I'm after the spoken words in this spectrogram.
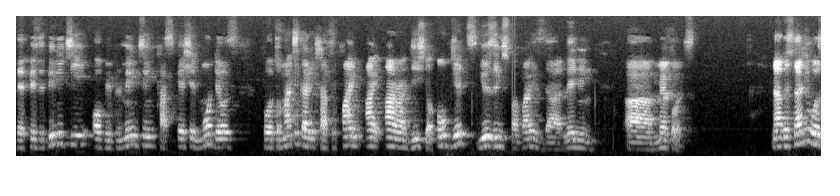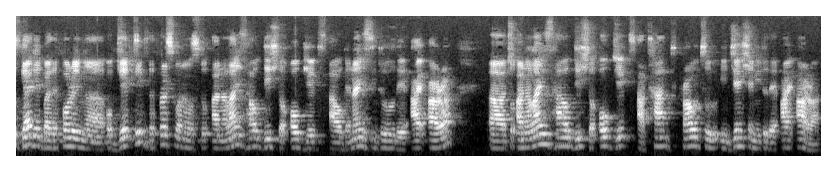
the feasibility of implementing classification models for automatically classifying IR digital objects using supervised uh, learning uh, methods. Now, the study was guided by the following uh, objectives. The first one was to analyze how digital objects are organized into the IRA, uh, to analyze how digital objects are tagged prior to ingestion into the IRA,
